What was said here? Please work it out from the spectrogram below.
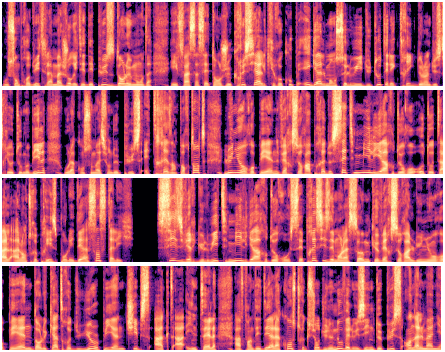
où sont produites la majorité des puces dans le monde. Et face à cet enjeu crucial qui recoupe également celui du tout électrique de l'industrie automobile, où la consommation de puces est très importante, l'Union européenne versera près de 7 milliards d'euros au total à l'entreprise pour l'aider à s'installer. 6,8 milliards d'euros, c'est précisément la somme que versera l'Union européenne dans le cadre du European Chips Act à Intel afin d'aider à la construction d'une nouvelle usine de puces en Allemagne.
